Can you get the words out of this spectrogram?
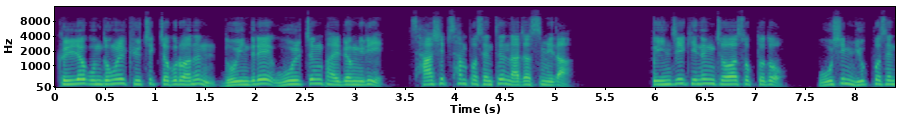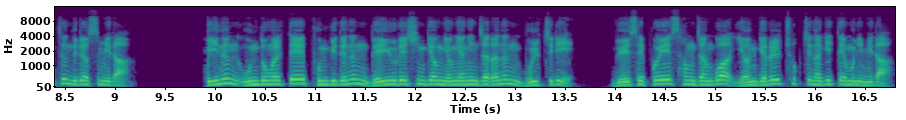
근력 운동을 규칙적으로 하는 노인들의 우울증 발병률이 43% 낮았습니다. 인지 기능 저하 속도도 56% 느렸습니다. 이는 운동할 때 분비되는 뇌유래 신경 영양인자라는 물질이 뇌세포의 성장과 연결을 촉진하기 때문입니다.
